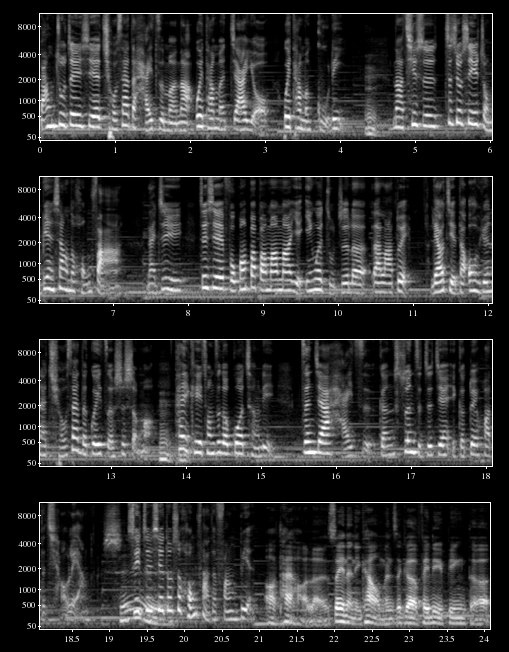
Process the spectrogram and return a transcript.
帮助这些球赛的孩子们呢、啊，为他们加油，为他们鼓励。嗯，那其实这就是一种变相的弘法啊，乃至于这些佛光爸爸妈妈也因为组织了啦啦队。了解到哦，原来球赛的规则是什么？嗯，他也可以从这个过程里增加孩子跟孙子之间一个对话的桥梁。是，所以这些都是弘法的方便。哦，太好了！所以呢，你看我们这个菲律宾的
